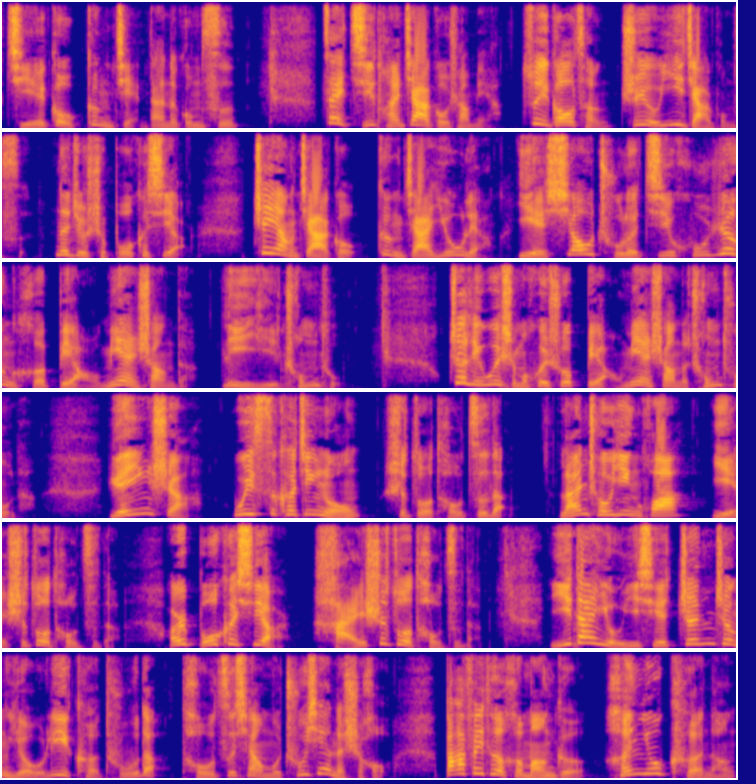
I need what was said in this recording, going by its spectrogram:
结构更简单的公司。在集团架构上面啊，最高层只有一家公司，那就是伯克希尔。这样架构更加优良，也消除了几乎任何表面上的利益冲突。这里为什么会说表面上的冲突呢？原因是啊，威斯科金融是做投资的，蓝筹印花也是做投资的，而伯克希尔还是做投资的。一旦有一些真正有利可图的投资项目出现的时候，巴菲特和芒格很有可能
